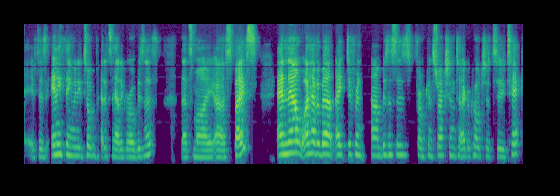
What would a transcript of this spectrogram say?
if there's anything we need to talk about, it's how to grow a business. That's my uh, space. And now I have about eight different um, businesses from construction to agriculture to tech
